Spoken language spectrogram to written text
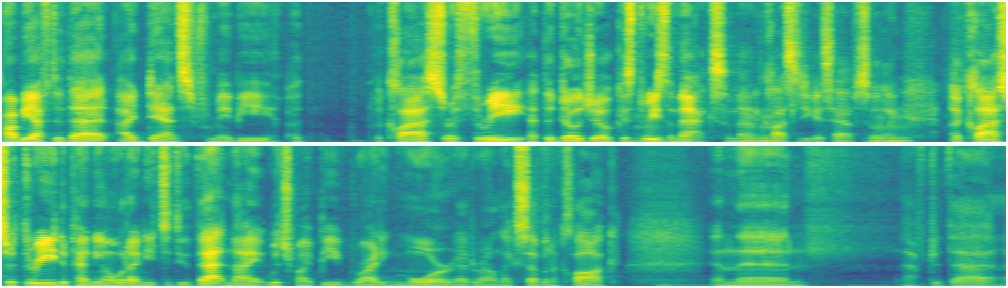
probably after that I'd dance for maybe a, a class or three at the dojo because three is mm-hmm. the max amount of mm-hmm. classes you guys have. So like mm-hmm. a class or three, depending on what I need to do that night, which might be writing more at around like seven o'clock, and then after that,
